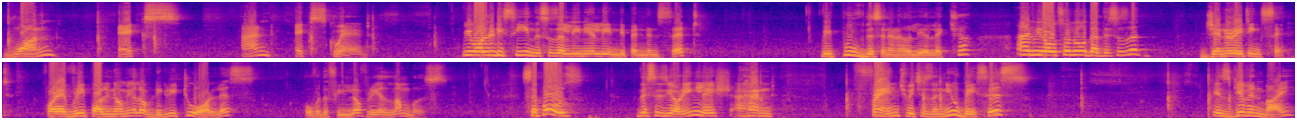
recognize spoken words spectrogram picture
1 x and x squared. We have already seen this is a linearly independent set. We proved this in an earlier lecture and we also know that this is a generating set for every polynomial of degree 2 or less over the field of real numbers. Suppose this is your English and French, which is a new basis, is given by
